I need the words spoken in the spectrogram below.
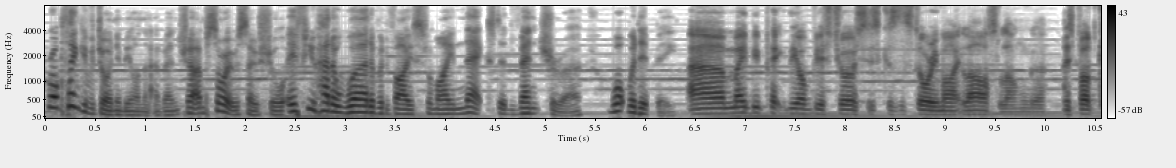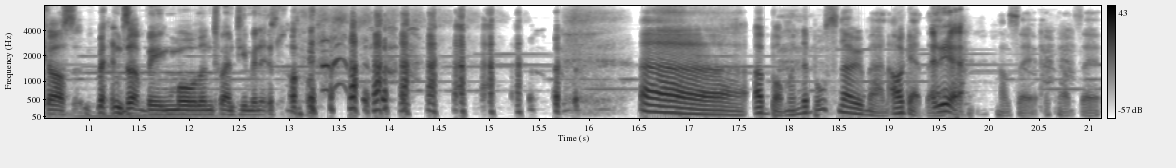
That's Rob, thank you for joining me on that adventure. I'm sorry it was so short. If you had a word of advice for my next adventurer, what would it be? uh, maybe pick the obvious choices because the story might last longer. This podcast ends up being more than 20 minutes long. Uh, abominable snowman. I'll get there. yeah. I can't say it. I can't say it.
